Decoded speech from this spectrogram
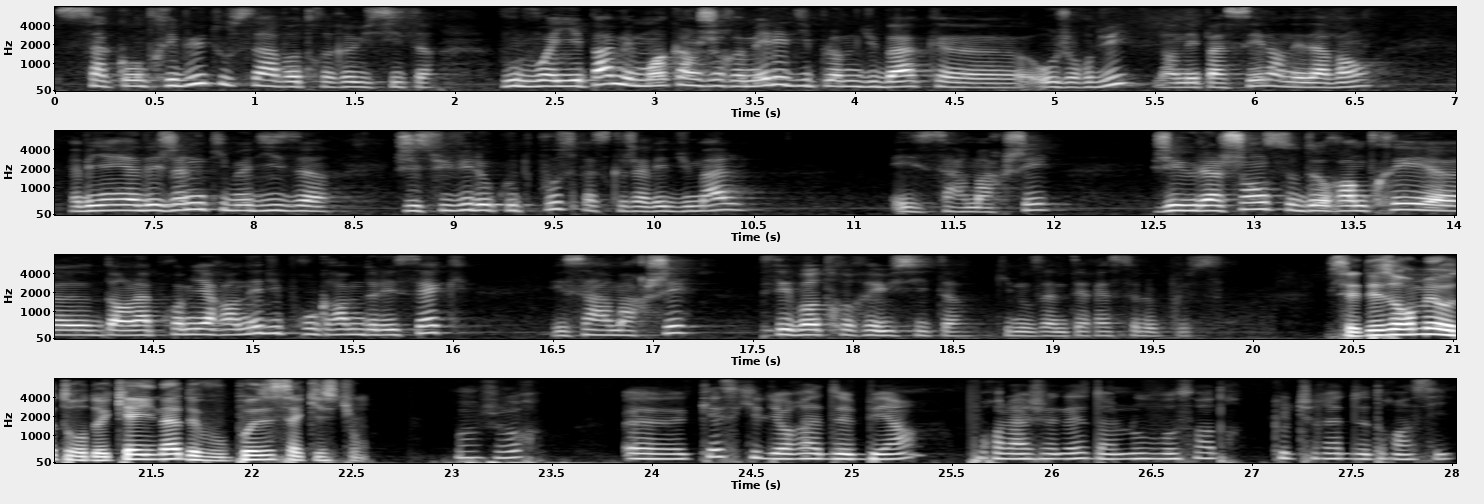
ça contribue tout ça à votre réussite. Vous ne le voyez pas, mais moi, quand je remets les diplômes du bac euh, aujourd'hui, l'année passée, l'année d'avant, eh bien, il y a des jeunes qui me disent « j'ai suivi le coup de pouce parce que j'avais du mal et ça a marché. J'ai eu la chance de rentrer euh, dans la première année du programme de l'ESSEC et ça a marché. C'est votre réussite qui nous intéresse le plus. C'est désormais au tour de Kaina de vous poser sa question. Bonjour. Euh, qu'est-ce qu'il y aura de bien pour la jeunesse dans le nouveau centre culturel de Drancy?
